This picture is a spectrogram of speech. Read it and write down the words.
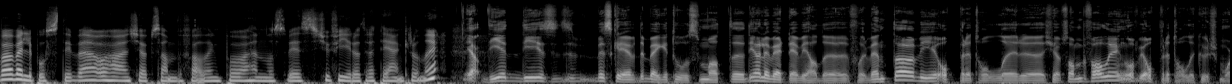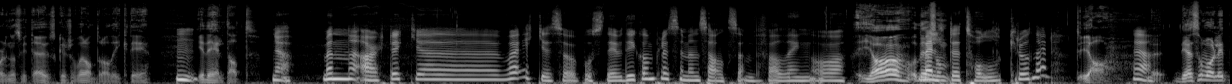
var veldig positive og har en kjøpsanbefaling på henholdsvis 24 og 31 kroner. ja de, de beskrev det begge to som at eh, de har levert det vi hadde forventa. Vi opprettholder eh, kjøpsanbefaling, og vi opprettholder kursmålene, så vidt jeg husker. Så forandra det ikke de Mm. i det hele tatt. Ja. Men Arctic eh, var ikke så positiv. De kom plutselig med en salgsanbefaling og Ja, og det meldte 12 kroner. ja, Ja. det som var litt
